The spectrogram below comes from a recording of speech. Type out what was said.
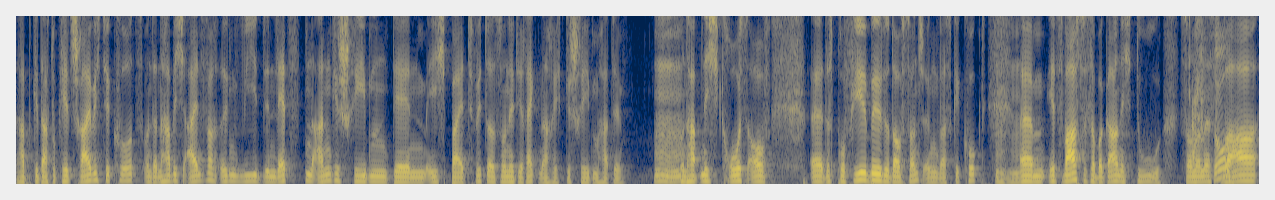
habe gedacht, okay, jetzt schreibe ich dir kurz und dann habe ich einfach irgendwie den letzten angeschrieben, den ich bei Twitter so eine Direktnachricht geschrieben hatte. Und habe nicht groß auf äh, das Profilbild oder auf sonst irgendwas geguckt. Ähm, jetzt warst es aber gar nicht du, sondern Ach es so. war,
